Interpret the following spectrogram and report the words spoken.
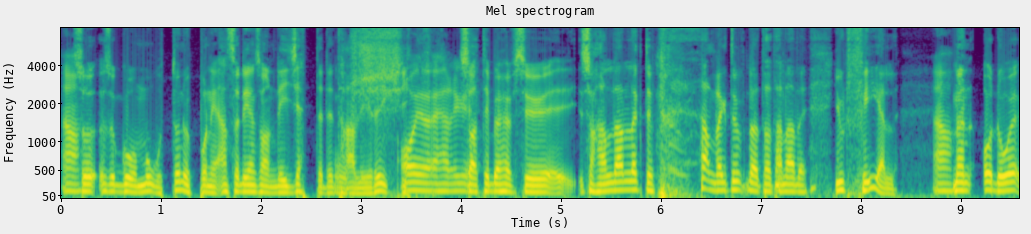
Ja. så, så går motorn upp och ner, alltså det är en sån, det är jättedetaljrikt. Oj, herregud. så att det behövs ju, så han hade lagt upp, han lagt upp något att han hade gjort fel ja. men, och då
